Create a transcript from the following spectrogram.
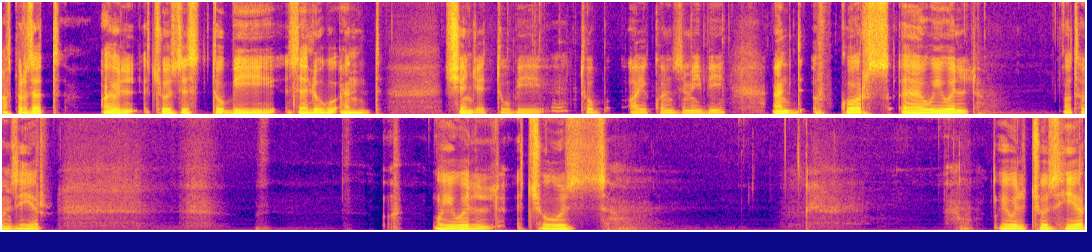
After that I will choose this to be the logo and change it to be top icons maybe. And of course uh, we will what happens here? We will choose we will choose here.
